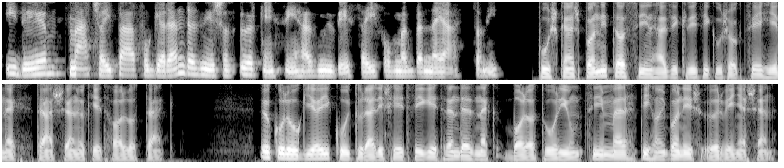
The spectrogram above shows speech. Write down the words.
idén Mácsai Pál fogja rendezni, és az Örkény Színház művészei fognak benne játszani. Puskás Pannita a színházi kritikusok céhének társelnökét hallották. Ökológiai kulturális hétvégét rendeznek Balatórium címmel Tihanyban és Örvényesen.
